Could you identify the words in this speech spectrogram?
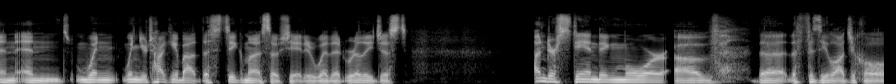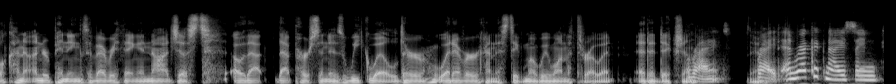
And and when when you're talking about the stigma associated with it, really just understanding more of the the physiological kind of underpinnings of everything and not just oh that that person is weak-willed or whatever kind of stigma we want to throw at at addiction. Right yeah. right. And recognizing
